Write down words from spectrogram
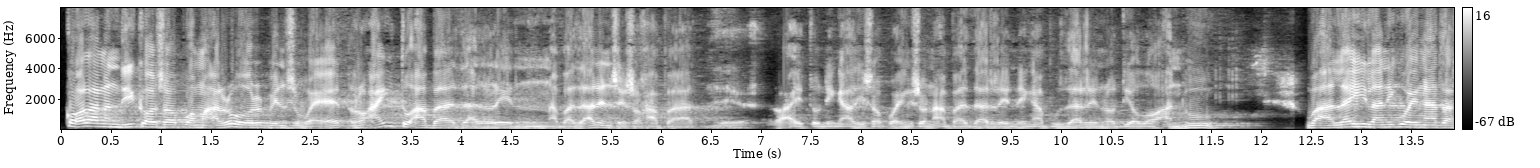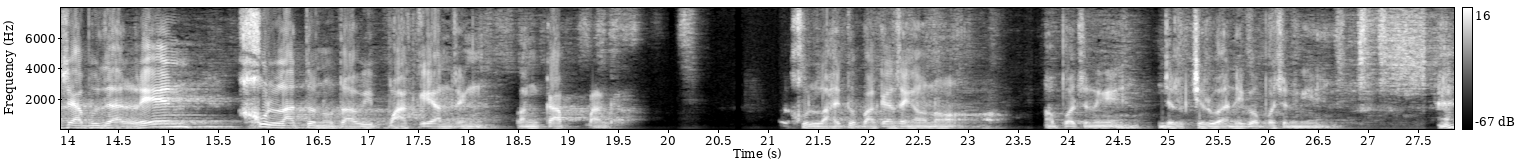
Kala ngendika sapa Ma'rur bin Suwaid, raaitu Abadzarin, Abadzarin sing sahabat. Raaitu ningali sapa ingsun Abadzarin ing Abu Dzarrin radhiyallahu anhu. Wa alaihi lan iku ing atase Abu Dzarrin khullatun utawi pakaian sing lengkap. Khullah itu pakaian sing ana apa jenenge jeruk-jeruan iku apa jenenge? Hah?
